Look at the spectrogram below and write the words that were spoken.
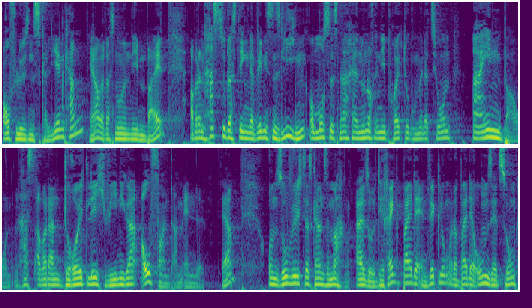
auflösend skalieren kann. Ja, aber das nur nebenbei. Aber dann hast du das Ding da wenigstens liegen und musst es nachher nur noch in die Projektdokumentation einbauen und hast aber dann deutlich weniger Aufwand am Ende. Ja? Und so würde ich das Ganze machen. Also direkt bei der Entwicklung oder bei der Umsetzung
